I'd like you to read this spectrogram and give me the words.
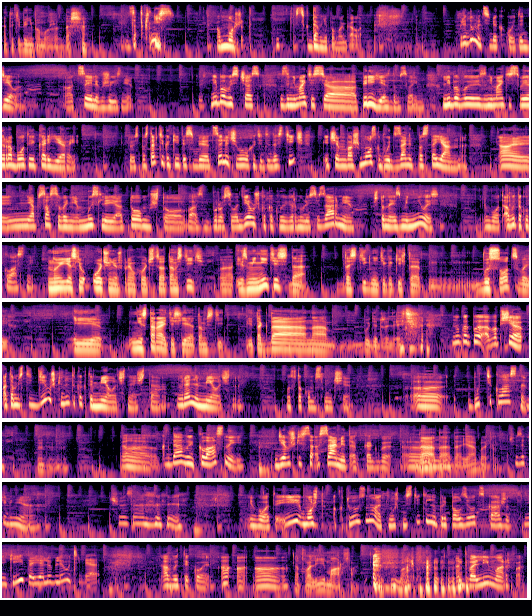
Это тебе не поможет, Даша. Заткнись. Поможет. Всегда мне помогала. Придумать себе какое-то дело, а, цели в жизни. То есть, либо вы сейчас занимаетесь а, переездом своим, либо вы занимаетесь своей работой и карьерой. То есть поставьте какие-то себе цели, чего вы хотите достичь, и чем ваш мозг будет занят постоянно, а не обсасыванием мыслей о том, что вас бросила девушка, как вы вернулись из армии, что она изменилась, вот, а вы такой классный. Ну и если очень уж прям хочется отомстить, э, изменитесь, да, достигните каких-то высот своих и не старайтесь ей отомстить. И тогда она будет жалеть. Ну, как бы а, вообще отомстить девушке, ну это как-то мелочно, я считаю. Ну, реально мелочно. Вот в таком случае. Э, будьте классным. Мгм. Э, когда вы классный, девушки са- сами так как бы... Да, да, да, я об этом. Что за фигня? Что за... Вот, и может, а кто знает, может, действительно приползет, скажет, Никита, я люблю тебя. А вы такой, а-а-а, Отвали, Марфа. Марфа, отвали, Марфа.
